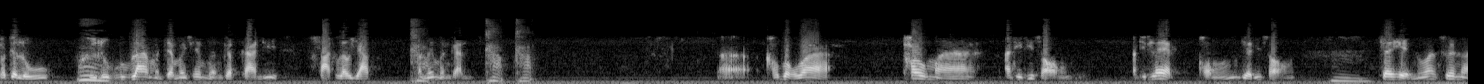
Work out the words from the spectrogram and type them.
ก็จะรู้อืม คือรูปรูปร่างมันจะไม่ใช่เหมือนกับการที่สักแล้วยับครัมับนไม่เหมือนกัน ครับครับอ่าเขาบอกว่าเข้ามาอาทิตย์ที่สองอาทิตย์แรกของเดือนที่สองอืมจะเห็นว่าเสื้อใน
